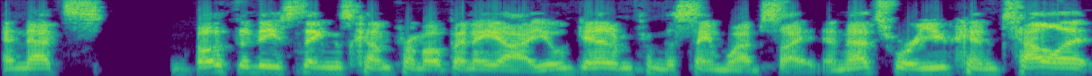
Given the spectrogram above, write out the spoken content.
and that's both of these things come from OpenAI. You'll get them from the same website, and that's where you can tell it,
